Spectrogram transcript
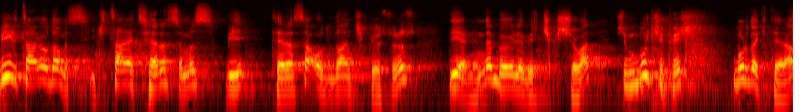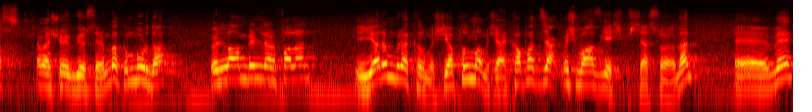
bir tane odamız, iki tane terasımız, bir terasa odadan çıkıyorsunuz. Diğerinin de böyle bir çıkışı var. Şimdi bu çıkış, buradaki teras. Hemen şöyle bir göstereyim. Bakın burada böyle lambirler falan yarım bırakılmış, yapılmamış. Yani kapatacakmış, vazgeçmişler sonradan. Ee, ve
